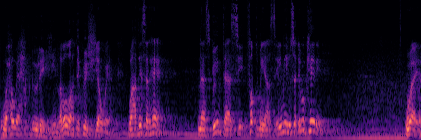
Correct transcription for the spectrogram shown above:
waxa wey xaq bay u leeyihiin. Labadooda hadday ku heshiiyaan weyaan waa haddaysan hee naasgoyntaasi fadmigaas ilmihii usan dhib u keenayn waaya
